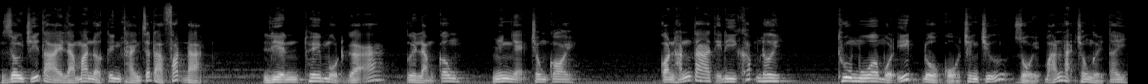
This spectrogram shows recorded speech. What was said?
Dương Trí Tài làm ăn ở Kinh Thành rất là phát đạt, Liền thuê một gã người làm công Nhanh nhẹn trông coi. Còn hắn ta thì đi khắp nơi, Thu mua một ít đồ cổ tranh chữ Rồi bán lại cho người Tây.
